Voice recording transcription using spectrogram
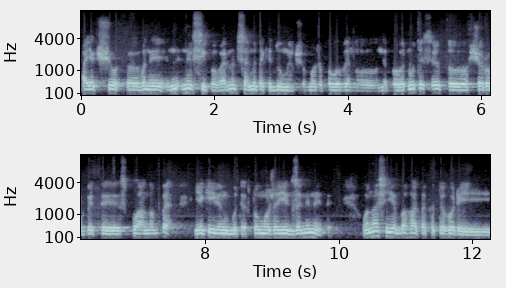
А якщо е, вони не- не всі повернуться, ми так і думаємо, що може половину не повернутися, то що робити з планом Б? Який він буде? Хто може їх замінити? У нас є багато категорій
